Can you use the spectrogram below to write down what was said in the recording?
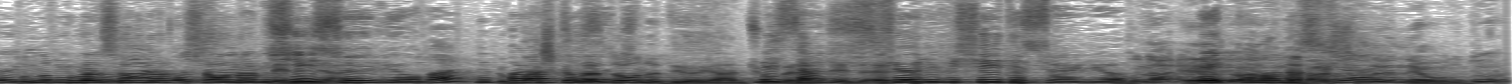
Öyle Bunu, bunları savunan, savunan bir benim şey yani. söylüyorlar. Bir Başkaları da onu diyor yani. Çok Mesela önemli değil. Evet. şöyle bir şey de söylüyor. Buna Erdoğan'ın karşılığı ne oldu?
